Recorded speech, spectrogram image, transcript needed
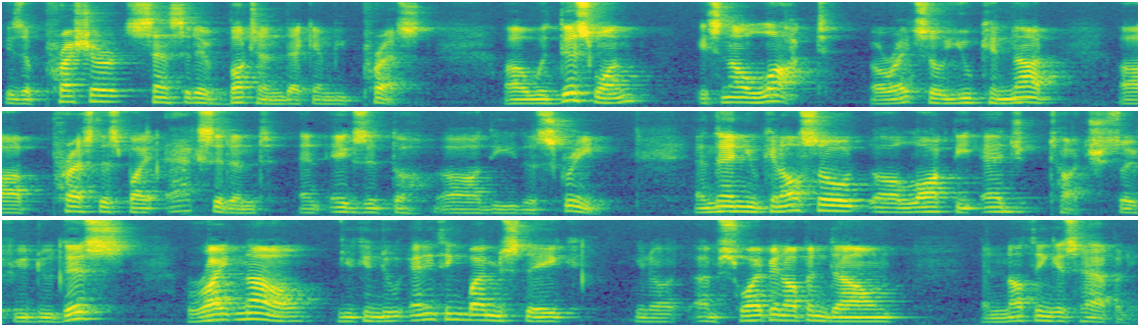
is a pressure sensitive button that can be pressed. Uh, with this one, it's now locked. All right, so you cannot uh, press this by accident and exit the, uh, the, the screen. And then you can also uh, lock the edge touch. So if you do this, right now, you can do anything by mistake. You know, I'm swiping up and down and nothing is happening.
